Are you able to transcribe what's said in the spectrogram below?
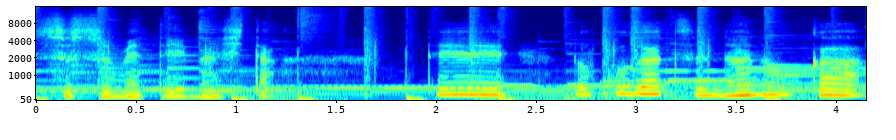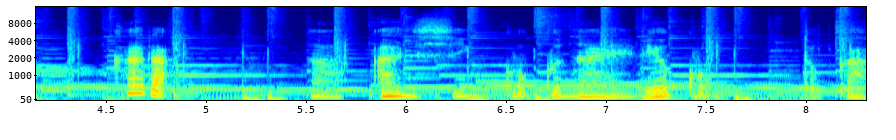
進めていました。で6月7日から、ま、安心国内旅行とか、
